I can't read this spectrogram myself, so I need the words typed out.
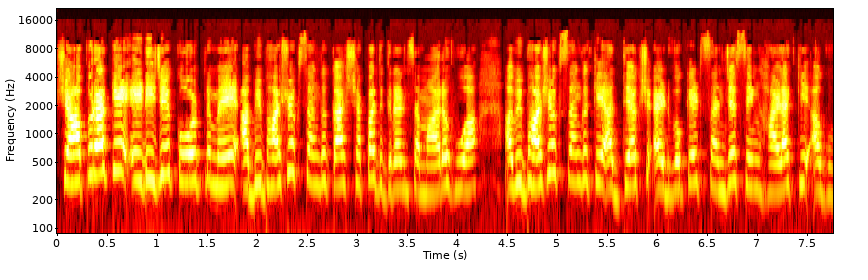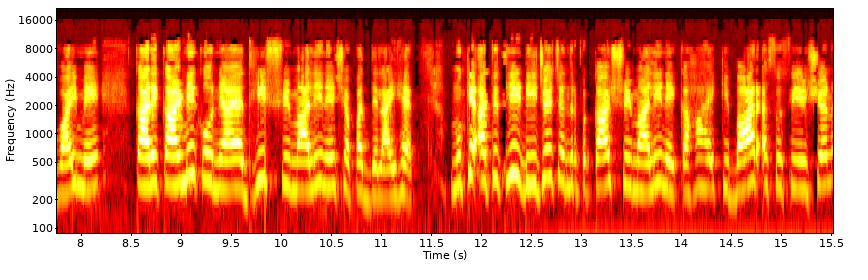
शाहपुरा के एडीजे कोर्ट में अभिभाषक संघ का शपथ ग्रहण समारोह हुआ। अभिभाषक संघ के अध्यक्ष एडवोकेट संजय सिंह हाड़ा की अगुवाई में कार्यकारिणी को न्यायाधीश श्रीमाली ने शपथ दिलाई है। मुख्य अतिथि डीजे चंद्रप्रकाश श्रीमाली ने कहा है कि बार एसोसिएशन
